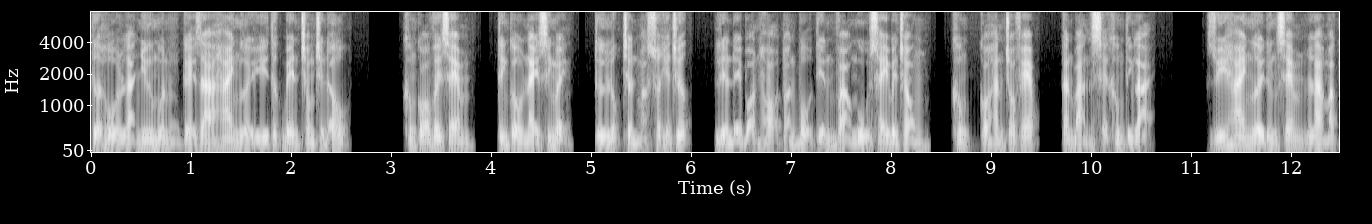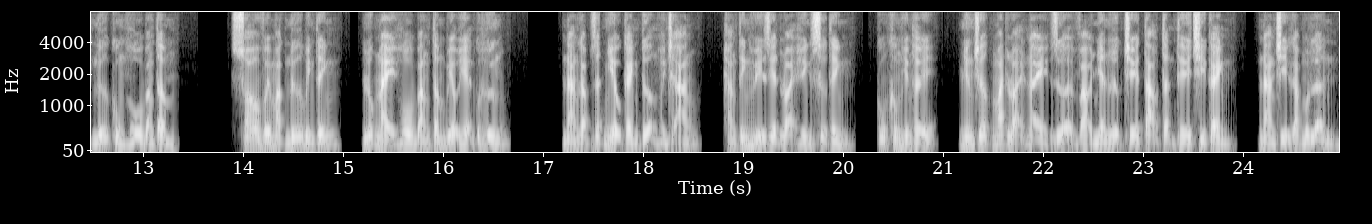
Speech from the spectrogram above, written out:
tựa hồ là như muốn kể ra hai người ý thức bên trong chiến đấu. Không có vây xem, tinh cầu này sinh mệnh, từ lúc trần mặc xuất hiện trước, liền để bọn họ toàn bộ tiến vào ngủ say bên trong, không có hắn cho phép, căn bản sẽ không tỉnh lại. Duy hai người đứng xem là mặc nữ cùng hồ băng tâm. So với mặc nữ bình tĩnh, lúc này hồ băng tâm biểu hiện của hứng. Nàng gặp rất nhiều cảnh tượng hoành tráng, hàng tinh hủy diệt loại hình sự tình, cũng không hiếm thấy, nhưng trước mắt loại này dựa vào nhân lực chế tạo tận thế chi cảnh, nàng chỉ gặp một lần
